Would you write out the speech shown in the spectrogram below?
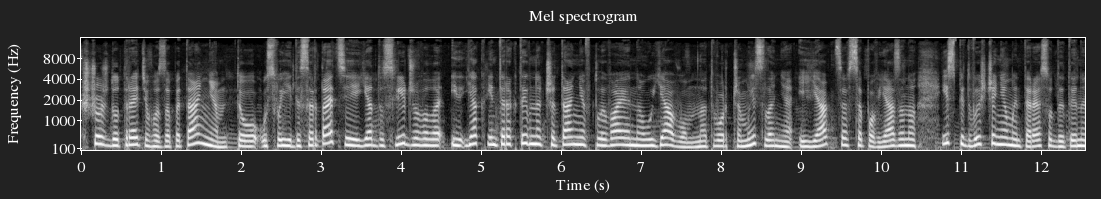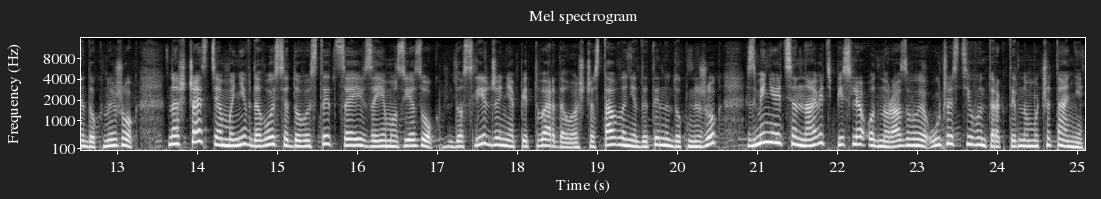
Що ж до третього запитання, то у своїй дисертації я досліджувала і як інтерактивне читання впливає на уяву, на творче мислення і як це все пов'язано із підвищенням інтересу дитини до книжок. На щастя, мені вдалося довести цей взаємозв'язок. Дослідження підтвердило, що ставлення дитини до книжок змінюється навіть після одноразової участі в інтерактивному читанні,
